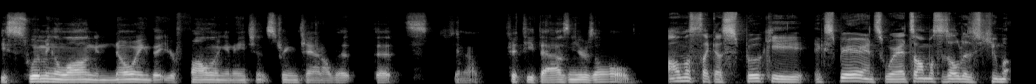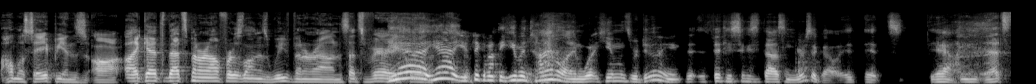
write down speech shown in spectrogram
be swimming along and knowing that you're following an ancient stream channel that that's you know 50,000 years old almost like a spooky experience where it's almost as old as Homo sapiens are. Like that's been around for as long as we've been around. So that's very yeah, cool. yeah. You think about the human timeline, what humans were doing 50, 60,000 years ago. It, it's yeah that's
